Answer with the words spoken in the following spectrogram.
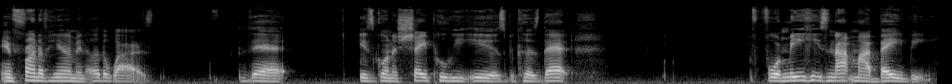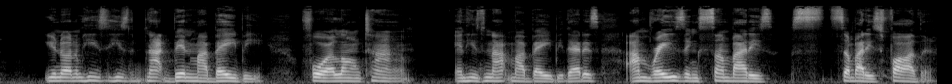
in front of him and otherwise that is going to shape who he is because that for me he's not my baby. You know what I mean? He's he's not been my baby for a long time and he's not my baby. That is I'm raising somebody's somebody's father.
